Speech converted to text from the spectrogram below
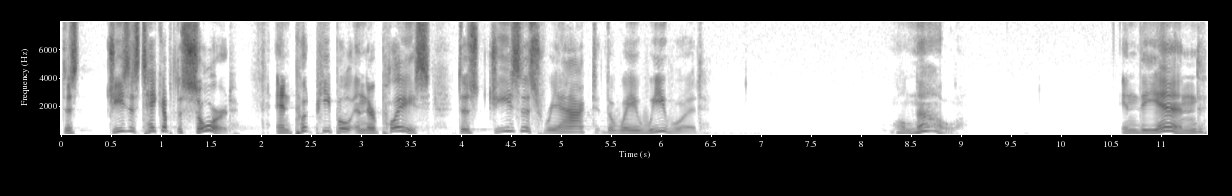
does Jesus take up the sword and put people in their place? Does Jesus react the way we would? Well, no. In the end,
